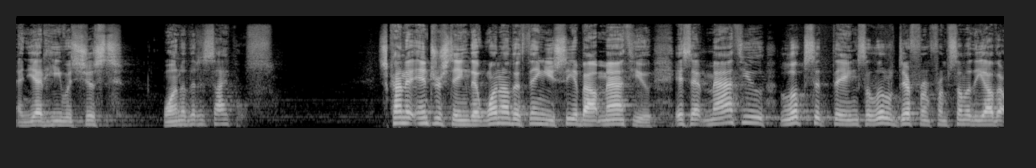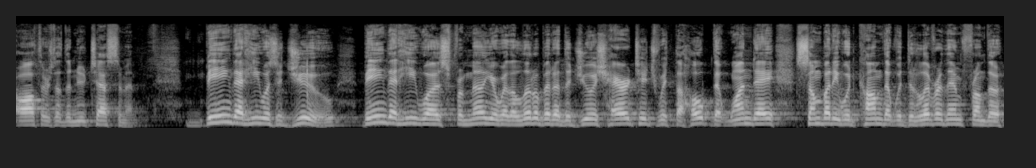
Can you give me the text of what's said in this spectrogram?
and yet he was just one of the disciples. It's kind of interesting that one other thing you see about Matthew is that Matthew looks at things a little different from some of the other authors of the New Testament. being that he was a Jew, being that he was familiar with a little bit of the Jewish heritage, with the hope that one day somebody would come that would deliver them from the,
